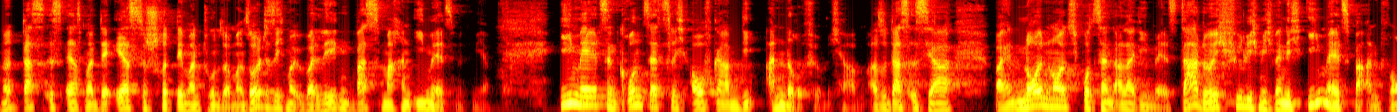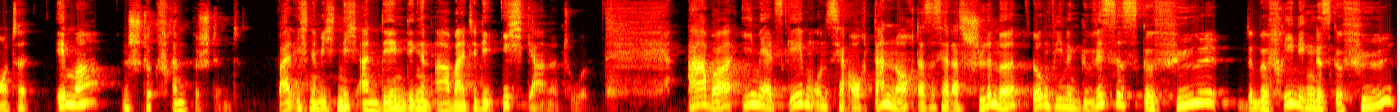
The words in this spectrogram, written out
ne, das ist erstmal der erste Schritt, den man tun soll. Man sollte sich mal überlegen, was machen E-Mails mit mir? E-Mails sind grundsätzlich Aufgaben, die andere für mich haben. Also das ist ja bei 99 Prozent aller E-Mails. Dadurch fühle ich mich, wenn ich E-Mails beantworte, immer ein Stück fremdbestimmt, weil ich nämlich nicht an den Dingen arbeite, die ich gerne tue. Aber E-Mails geben uns ja auch dann noch, das ist ja das Schlimme, irgendwie ein gewisses Gefühl, ein befriedigendes Gefühl,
